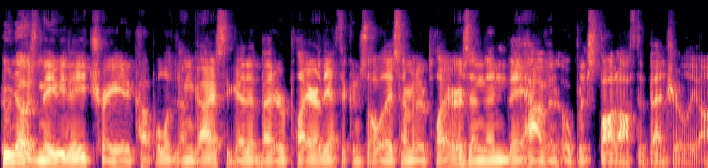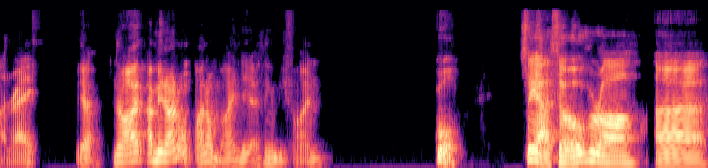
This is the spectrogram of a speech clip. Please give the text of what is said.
who knows, maybe they trade a couple of young guys to get a better player. They have to consolidate some of their players, and then they have an open spot off the bench early on, right? Yeah. No, I, I mean I don't I don't mind it. I think it'd be fine. Cool. So yeah, so overall, uh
